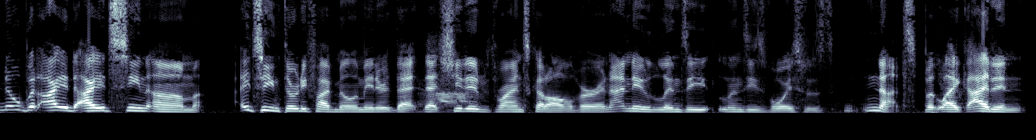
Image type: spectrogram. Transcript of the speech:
No, but I had I had seen um I'd seen 35 millimeter that that she did with Ryan Scott Oliver, and I knew Lindsay Lindsay's voice was nuts, but like I didn't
